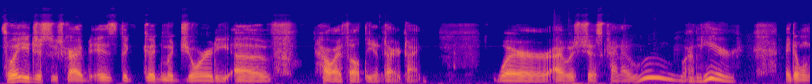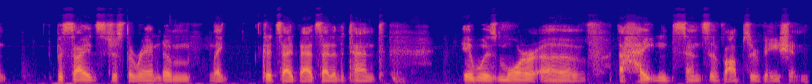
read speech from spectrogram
So what you just described is the good majority of how I felt the entire time, where I was just kind of, "Woo, I'm here." I don't. Besides just the random like good side, bad side of the tent, it was more of a heightened sense of observation.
